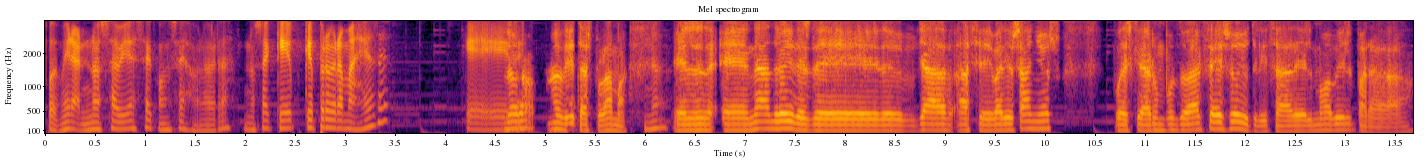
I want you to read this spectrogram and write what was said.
Pues mira, no sabía ese consejo, la verdad. No sé qué, programa es ese. No, no, no necesitas programa. El, en Android, desde ya hace varios años, puedes crear un punto de acceso y utilizar el móvil para,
